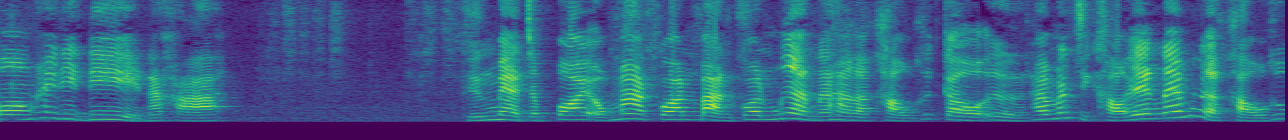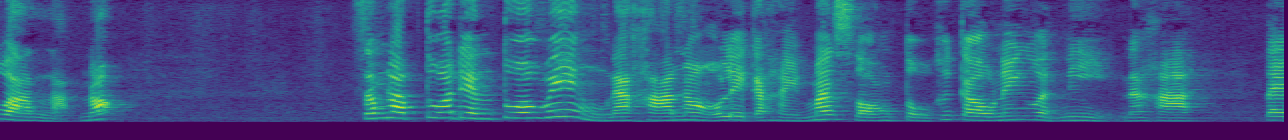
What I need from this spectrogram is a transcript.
มองให้ดีๆนะคะ ถึงแม้จะปล่อยออกมาก่อนบ้านก่อนเมืองนะคะกับเขาคือเก่าเออถ้ามันสิเขายังได้มันกับเขาคือวานลักเนาะสำหรับตัวเด่นตัววิ่งนะคะน้องโอเลก็ให้มาสองโตวคือเก่าในงวดนี้นะคะ แต่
